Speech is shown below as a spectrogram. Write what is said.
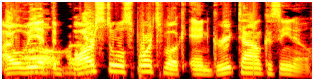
I will be at the Oh, man. Barstool Sportsbook in Greektown Casino.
